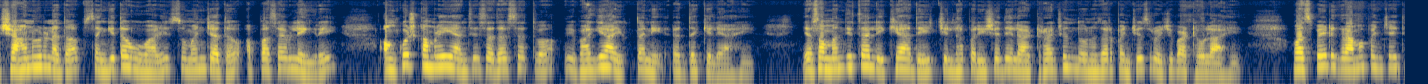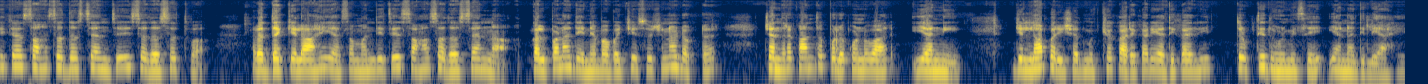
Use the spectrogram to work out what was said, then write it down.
शहानूर नदाब संगीता हुवाळे सुमन जाधव अप्पासाहेब लेंगरे अंकुश कांबळे यांचे सदस्यत्व विभागीय आयुक्तांनी रद्द केले आहे. यासंबंधीचा लेखी आदेश जिल्हा परिषदेला अठरा जून दोन हजार पंचवीस रोजी पाठवला आहे. वसपेठ ग्रामपंचायतीच्या सहा सदस्यांचे सदस्यत्व रद्द केलं आहे. यासंबंधीचे सहा सदस्यांना कल्पना देण्याबाबतची सूचना डॉक्टर चंद्रकांत पुलकुंडवार यांनी जिल्हा परिषद मुख्य कार्यकारी अधिकारी तृप्ती धोळमिसे यांना दिली आहे.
